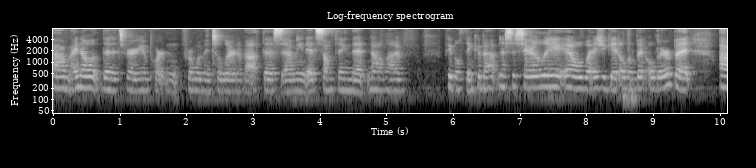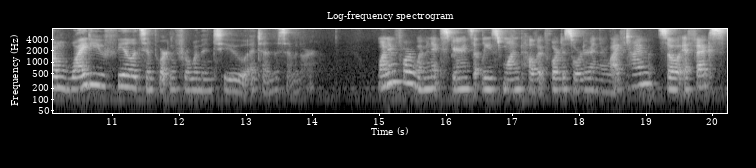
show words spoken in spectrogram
Um, I know that it's very important for women to learn about this. I mean, it's something that not a lot of people think about necessarily, you know, as you get a little bit older. But um, why do you feel it's important for women to attend the seminar? One in four women experience at least one pelvic floor disorder in their lifetime, so it affects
